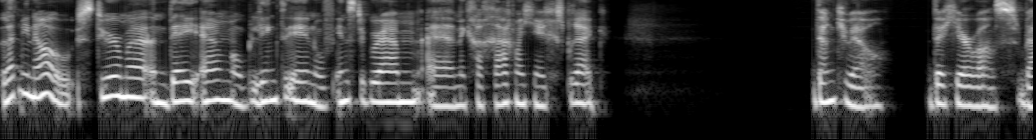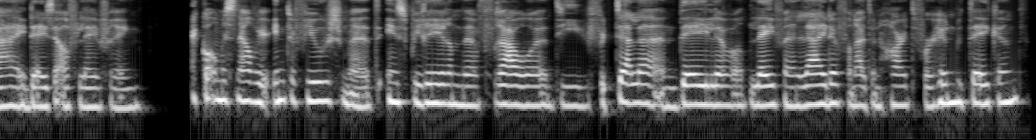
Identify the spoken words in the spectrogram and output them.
Let me know. Stuur me een DM op LinkedIn of Instagram en ik ga graag met je in gesprek. Dankjewel dat je er was bij deze aflevering. Er komen snel weer interviews met inspirerende vrouwen die vertellen en delen wat leven en lijden vanuit hun hart voor hun betekent.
